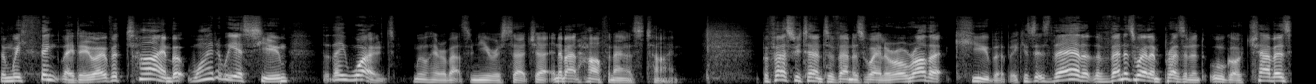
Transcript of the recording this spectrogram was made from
than we think they do over time. But why do we assume that they won't? We'll hear about some new research in about half an hour's time. But first we turn to Venezuela, or rather Cuba, because it's there that the Venezuelan president Hugo Chavez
